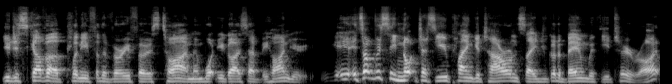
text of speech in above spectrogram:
you discover Plini for the very first time and what you guys have behind you. It's obviously not just you playing guitar on stage; you've got a band with you too, right?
